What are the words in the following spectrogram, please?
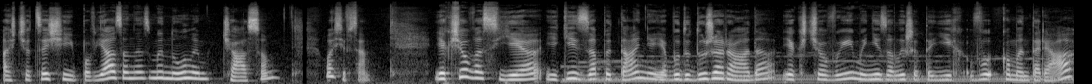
а що це ще й пов'язане з минулим часом. Ось і все. Якщо у вас є якісь запитання, я буду дуже рада, якщо ви мені залишите їх в коментарях.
